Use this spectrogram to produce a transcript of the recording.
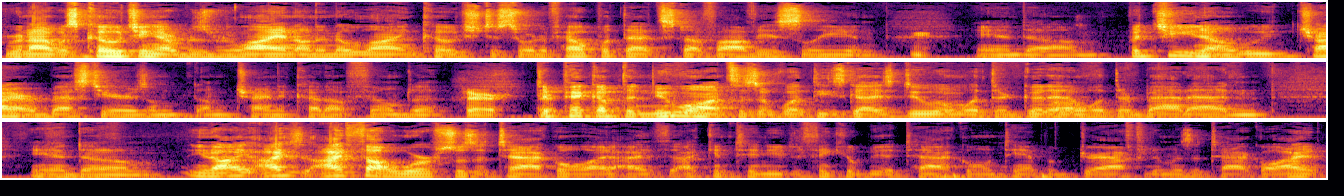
when I was coaching, I was relying on an O line coach to sort of help with that stuff, obviously, and mm. and um, but you know we try our best here. As I'm I'm trying to cut out film to sure. to pick up the nuances of what these guys do and what they're good at, and what they're bad at, and and um, you know, I, I, I thought Wirfs was a tackle. I, I, I continue to think he'll be a tackle, and Tampa drafted him as a tackle. I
